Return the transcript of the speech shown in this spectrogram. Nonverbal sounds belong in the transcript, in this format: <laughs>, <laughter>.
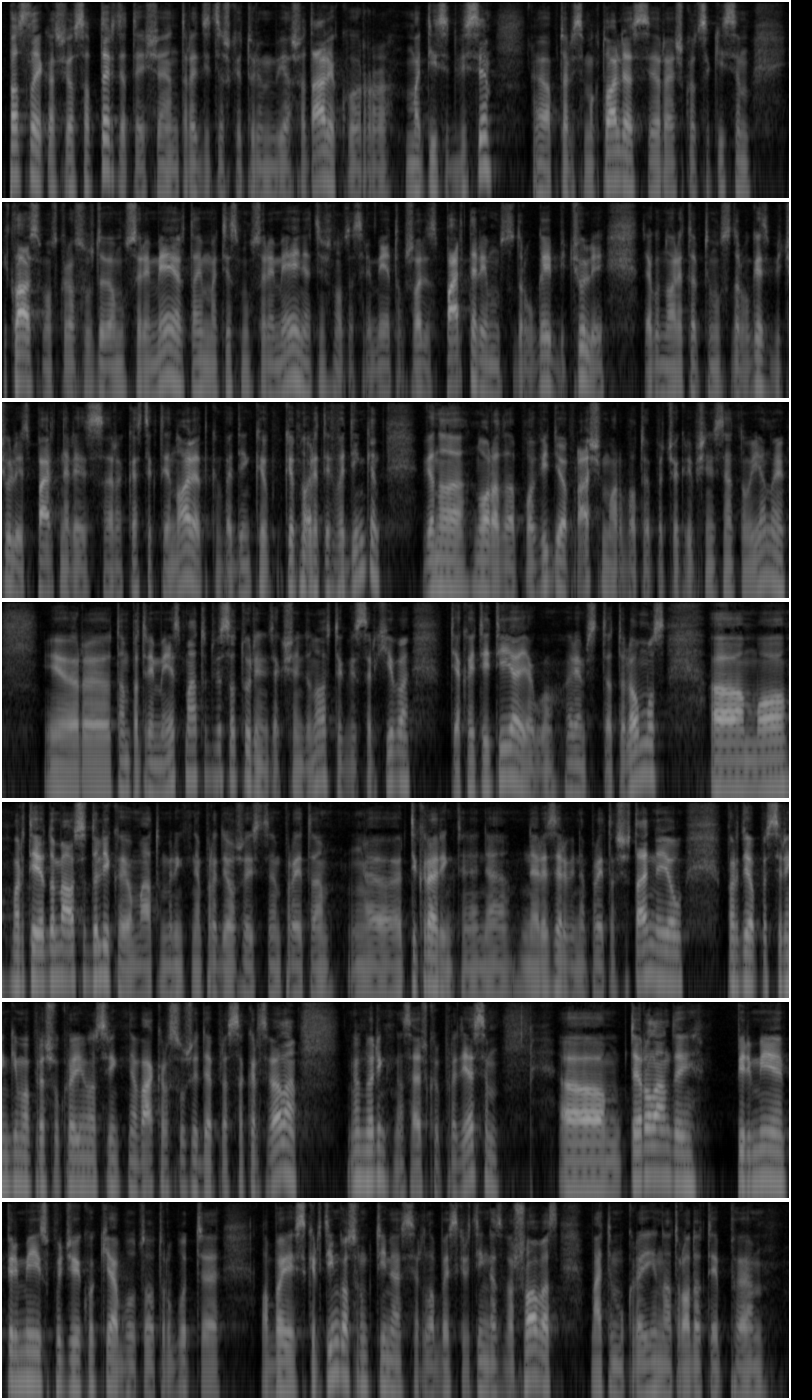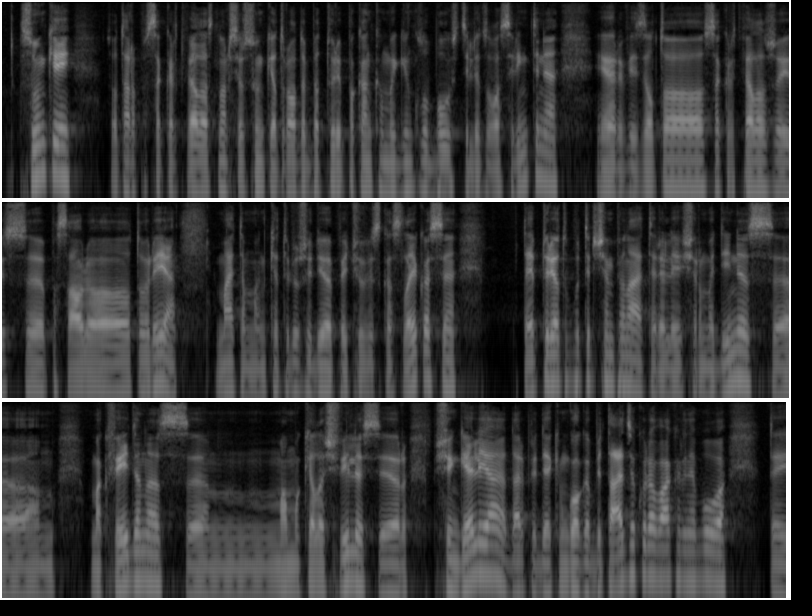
Pats laikas juos aptarti, tai šiandien tradiciškai turim viešą dalį, kur matysit visi, aptarsim aktualės ir aišku atsakysim į klausimus, kuriuos uždavė mūsų rėmėjai ir tai matys mūsų rėmėjai, net nežinau, tas rėmėjai toks žodis partneriai, mūsų draugai, bičiuliai. Tai jeigu norite tapti mūsų draugais, bičiuliais, partneriais ar kas tik tai norit, vadink, kaip, kaip norite tai vadinkint, viena nuoroda po video prašymu arba toje pačioje krepšinys net naujienui ir tam patrėmėjais matot visą turinį, tiek šiandienos, tiek visą archyvą, tiek ateityje, jeigu remsite toliau mus. Um, o artėja įdomiausi dalykai, jau matom, rinktinė pradėjo žaisti praeitą, e, tikrą rinktinę, ne, ne rezervinę praeitą šeštadienį jau pradėjo pasirengimą prieš Ukrainos rinktinę, vakar sužaidė prieš Sakartvelą. Nuo rinktinės, aišku, pradėsim. Tai Rolandai, pirmieji pirmie įspūdžiai kokie būtų, turbūt e, labai skirtingos rungtynės ir labai skirtingas varžovas. Matėm, Ukraina atrodo taip e, sunkiai, Tuo tarpu Sakartvelas, nors ir sunkiai atrodo, bet turi pakankamai ginklų bausti Lietuvos rinktinę ir vis dėlto Sakartvelas žais pasaulio taurėje. Matėm, ant keturių žaidėjų pečių viskas laikosi, Taip turėtų būti ir čempionate, realiai Šermadinis, Makfeidinas, Mamukelašvilis ir Šengelija, dar pridėkim Goga Bitadze, kurio vakar nebuvo. Tai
